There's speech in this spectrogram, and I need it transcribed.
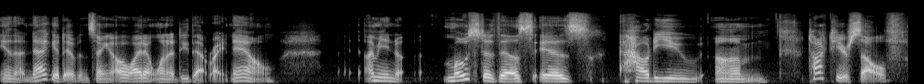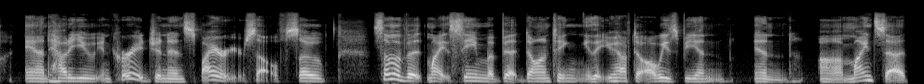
in a negative and saying, "Oh, I don't want to do that right now." I mean, most of this is how do you um, talk to yourself and how do you encourage and inspire yourself so some of it might seem a bit daunting that you have to always be in in uh, mindset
